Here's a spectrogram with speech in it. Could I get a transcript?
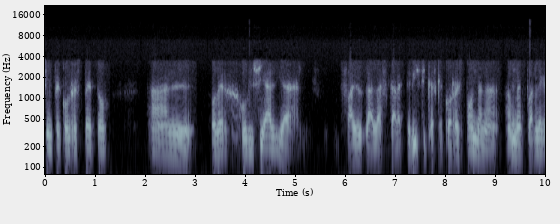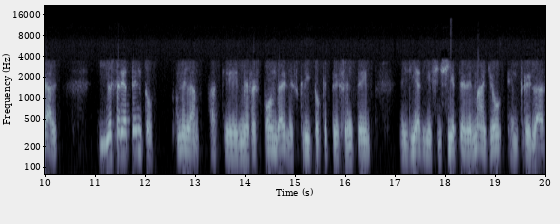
siempre con respeto al poder judicial y a, las características que correspondan a, un actuar legal. Y yo estaré atento, Pamela, a que me responda el escrito que presenté el día 17 de mayo entre las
